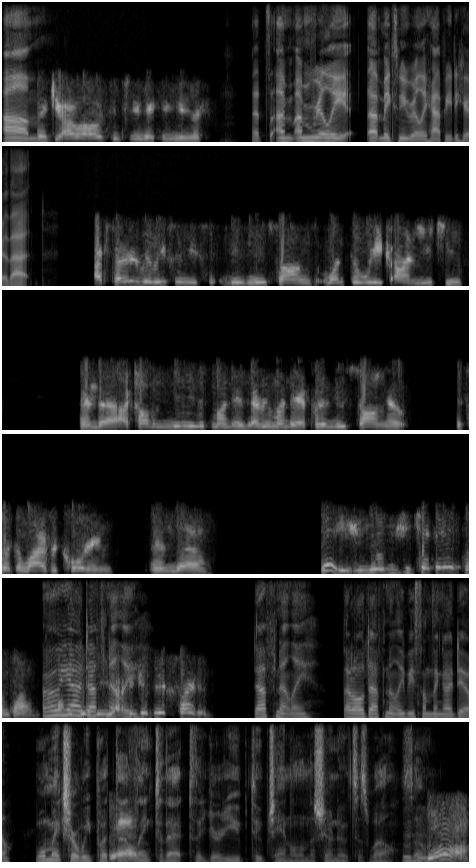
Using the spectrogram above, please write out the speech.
Um, Thank you. I will always continue making music. that's I'm I'm really that makes me really happy to hear that. I've started releasing these these new songs once a week on YouTube, and uh, I call them New Music Mondays. Every Monday, I put a new song out. It's like a live recording, and uh, yeah, you should you should check it out sometime. Oh, I yeah, you'll be- I definitely. think you'll be excited. Definitely, that'll definitely be something I do. We'll make sure we put Yeah. that link to that to your YouTube channel in the show notes as well, so Mhm. Yeah,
